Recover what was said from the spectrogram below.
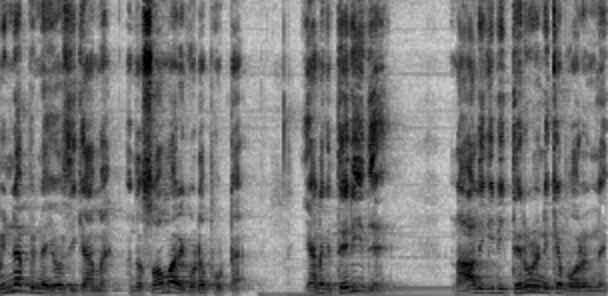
முன்ன பின்ன யோசிக்காமல் அந்த சோமாரி கூட போட்ட. எனக்கு தெரியுது நாளைக்கு நீ தெருவில் நிற்க போகிறேன்னு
